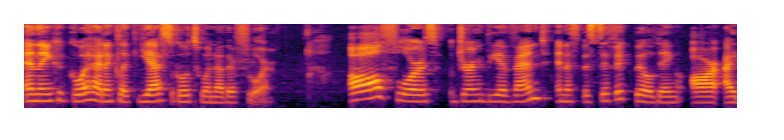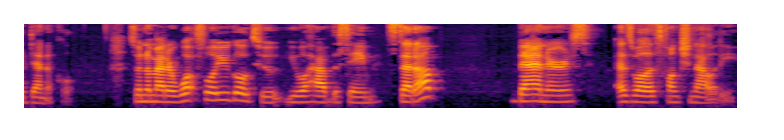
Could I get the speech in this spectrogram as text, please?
And then you could go ahead and click yes to go to another floor. All floors during the event in a specific building are identical. So no matter what floor you go to, you will have the same setup, banners, as well as functionality.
